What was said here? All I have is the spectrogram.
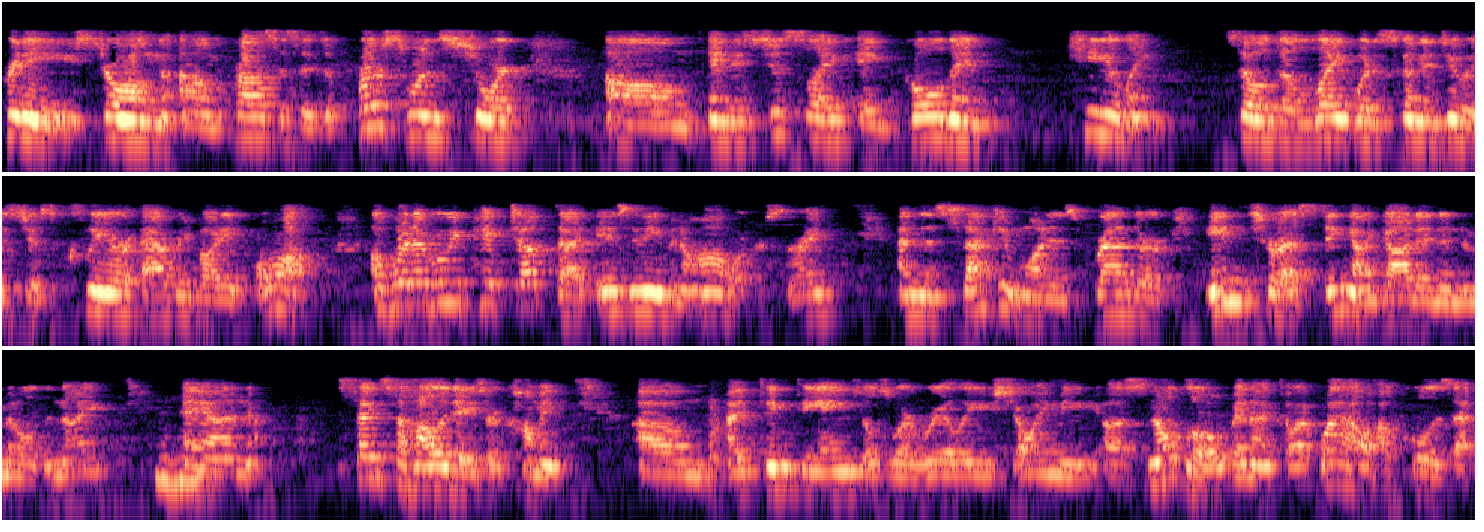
pretty strong um, processes. The first one's short, um, and it's just like a golden healing. So the light, what it's going to do is just clear everybody off of whatever we picked up that isn't even ours, right? And the second one is rather interesting. I got it in the middle of the night. Mhm. And since the holidays are coming, um, I think the angels were really showing me a snow globe. And I thought, wow, how cool is that?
